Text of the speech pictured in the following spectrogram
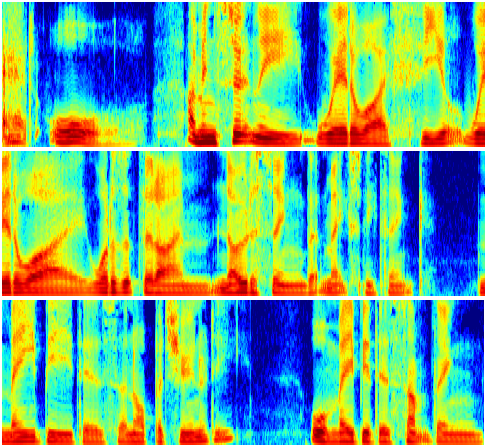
at all. I mean, certainly, where do I feel? Where do I? What is it that I'm noticing that makes me think maybe there's an opportunity, or maybe there's something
